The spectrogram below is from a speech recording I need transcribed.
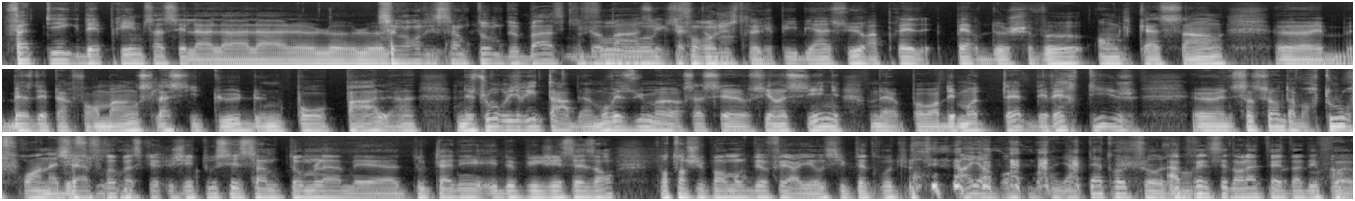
Fatigue, déprime, ça c'est la, la, la- le, C'est vraiment des symptômes de base qu'il faut, base, faut enregistrer. Et puis bien sûr, après, perte de cheveux, ongles cassants, euh, baisse des performances, lassitude, une peau pâle. hein. On est toujours irritable, hein, mauvaise humeur, ça c'est aussi un signe. On a- peut avoir des maux de tête, des vertiges, euh, une sensation d'avoir toujours froid. On a C'est affreux parce que j'ai tous ces symptômes-là, mais euh, toute l'année et depuis que j'ai 16 ans. Pourtant, je suis pas en manque de fer. Il y a aussi peut-être autre chose. Ah, Il y a, peut-être autre chose. Après, c'est dans la tête, hein, des fois.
